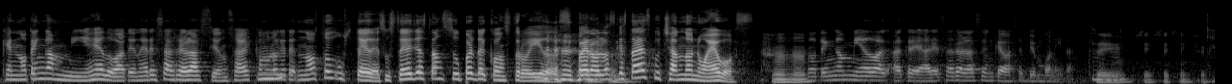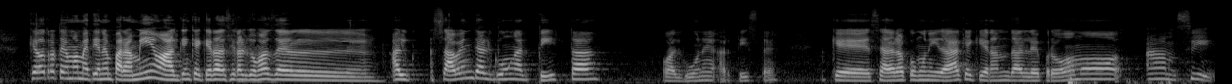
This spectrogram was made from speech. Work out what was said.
que no tengan miedo a tener esa relación, ¿sabes? Como lo que te- no son ustedes, ustedes ya están súper deconstruidos, pero los que están escuchando nuevos, no tengan miedo a, a crear esa relación que va a ser bien bonita. Sí, sí, sí, sí, sí. ¿Qué otro tema me tienen para mí o alguien que quiera decir algo más del... al- ¿Saben de algún artista o algún artista que sea de la comunidad que quieran darle promo? Ah, sí,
